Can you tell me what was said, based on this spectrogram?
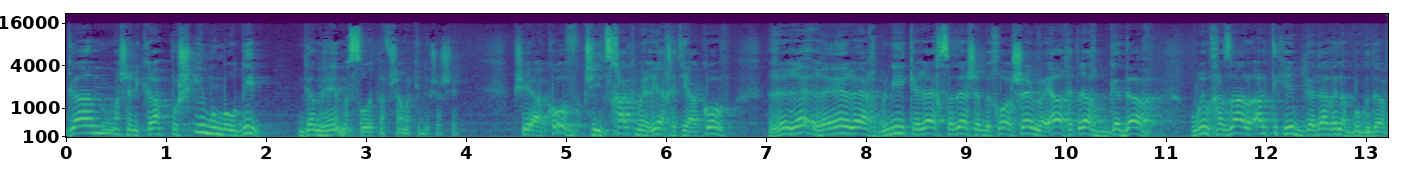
גם מה שנקרא פושעים ומורדים, גם הם מסרו את נפשם על קידוש השם. כשיעקב, כשיצחק מריח את יעקב, ראה ריח בני כריח שדה אשר בכו השם וירח את ריח בגדיו. אומרים חז"ל, אל תקראי בגדיו אלא בוגדיו.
